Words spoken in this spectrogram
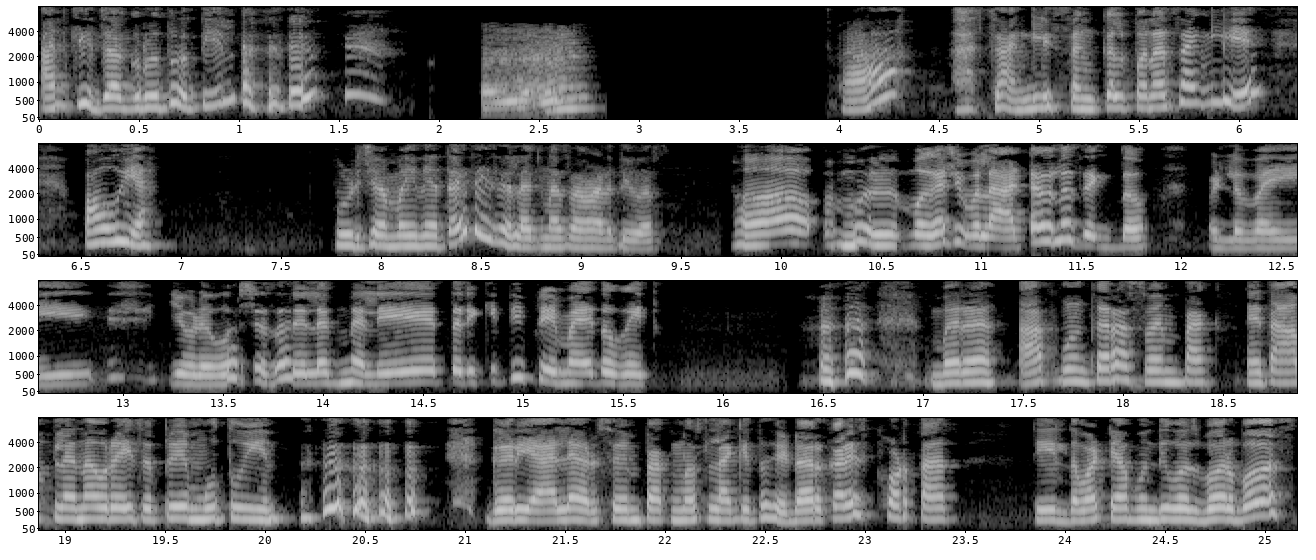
आणखी जागृत होतील. हा हा, चांगली संकल्पना चांगली आहे. पाहूया. पुढच्या महिन्यात आहे त्याच्या लग्नाचा वाढदिवस? हा मग अशी मला आठवलंच एकदम. म्हटलं बाई एवढे वर्ष झाले लग्नाले तरी किती प्रेम आहे दोघे बरं आपण करा स्वयंपाक. नाही तर आपल्या नवऱ्याचं प्रेम उतू येईन. घरी आल्यावर स्वयंपाक नसला की तसे डरकारीच फोडतात. ते एकदा वाटते आपण दिवसभर बस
